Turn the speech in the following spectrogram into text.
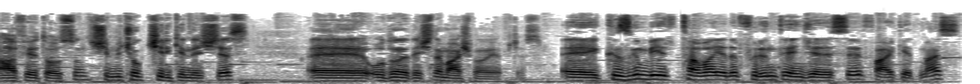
Afiyet olsun. Şimdi çok çirkinleşeceğiz. Ee, odun ateşinde marshmallow yapacağız. Ee, kızgın bir tava ya da fırın tenceresi fark etmez.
